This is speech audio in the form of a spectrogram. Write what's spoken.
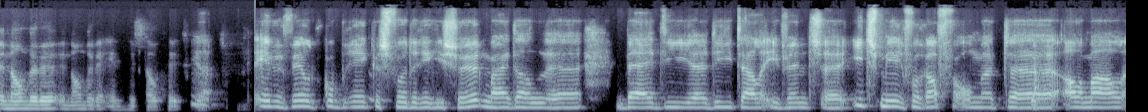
een, andere, een andere ingesteldheid. Ja evenveel kopbrekers voor de regisseur, maar dan uh, bij die uh, digitale events uh, iets meer vooraf om het ja. allemaal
